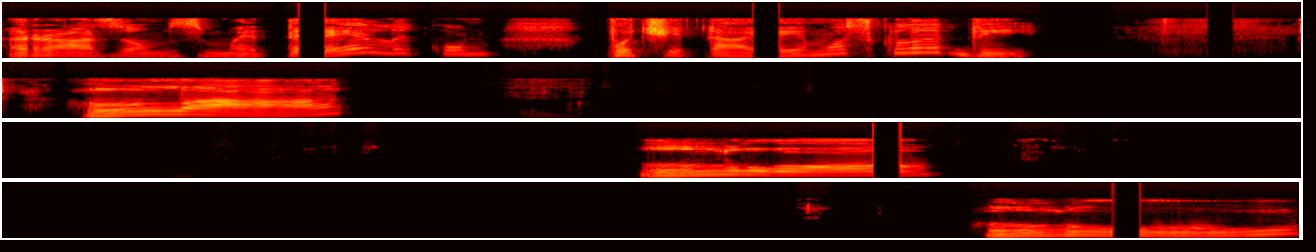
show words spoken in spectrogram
Разом з метеликом почитаємо склади. 啦，咯，噜，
